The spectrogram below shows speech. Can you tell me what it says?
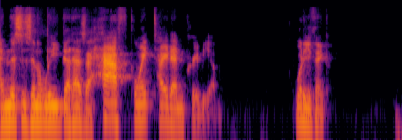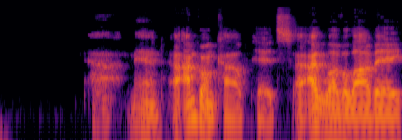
And this is in a league that has a half point tight end premium. What do you think? Ah, man, I'm going Kyle Pitts. I, love Olave.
